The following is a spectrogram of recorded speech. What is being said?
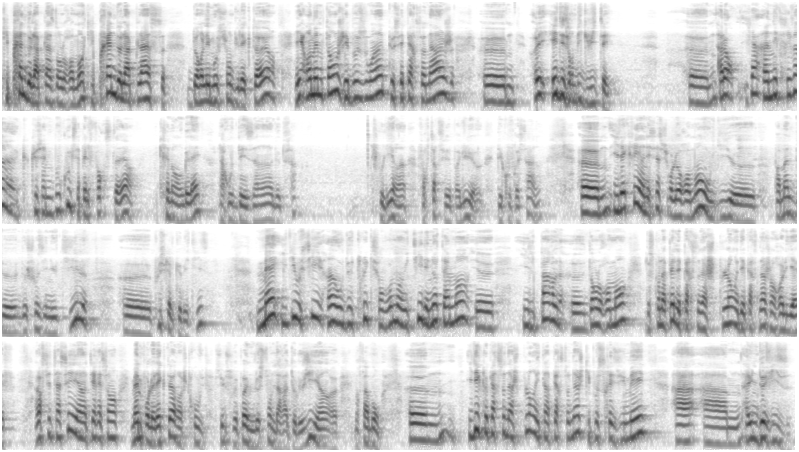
qui prennent de la place dans le roman, qui prennent de la place dans l'émotion du lecteur, et en même temps, j'ai besoin que ces personnages et des ambiguïtés. Euh, alors, il y a un écrivain que, j'aime beaucoup qui s'appelle Forster, écrivain anglais, La route des Indes, tout ça. Il faut lire, hein. Forster, si vous n'avez pas lu, euh, découvrez ça. Hein. Euh, il écrit un essai sur le roman où il dit pas mal de choses inutiles, plus quelques bêtises. Mais il dit aussi un ou deux trucs qui sont vraiment utiles, et notamment, il parle dans le roman de ce qu'on appelle les personnages plans et des personnages en relief. Alors c'est assez intéressant, même pour le lecteur, hein, je trouve. Je ne fais pas une leçon de narratologie, hein, euh, enfin bon. Euh, il dit que le personnage plan est un personnage qui peut se résumer à, une devise.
